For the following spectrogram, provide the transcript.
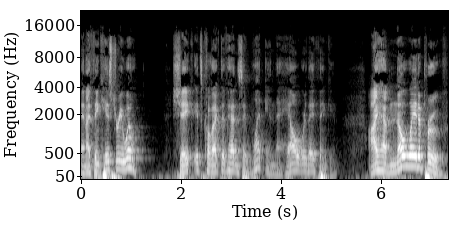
And I think history will shake its collective head and say, What in the hell were they thinking? I have no way to prove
